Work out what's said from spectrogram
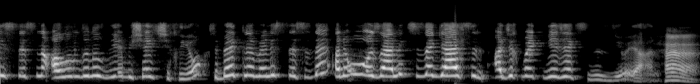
listesine alındınız diye bir şey çıkıyor. İşte bekleme listesi de hani o özellik size gelsin. Acık bekleyeceksiniz diyor yani. He,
